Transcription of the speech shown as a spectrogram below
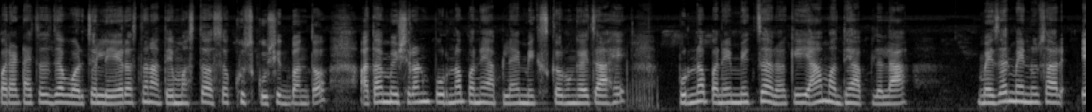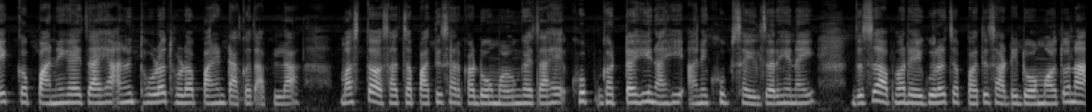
पराठ्याचं जे वरचं लेअर असतं ना ते मस्त असं खुसखुशीत बनतं. आता मिश्रण पूर्णपणे आपल्याला मिक्स करून घ्यायचं आहे. पूर्णपणे मिक्स झालं की यामध्ये आपल्याला मेजरमेंटनुसार एक कप पाणी घ्यायचं आहे आणि थोडं थोडं पाणी टाकत आपला मस्त असा चपातीसारखा डो मळून घ्यायचा आहे. खूप घट्टही नाही आणि खूप सैलसरही नाही. जसं आपण रेग्युलर चपातीसाठी डो मळतो ना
